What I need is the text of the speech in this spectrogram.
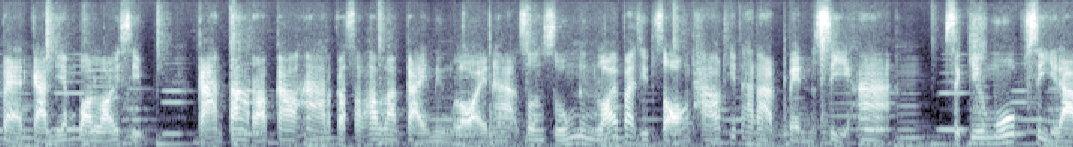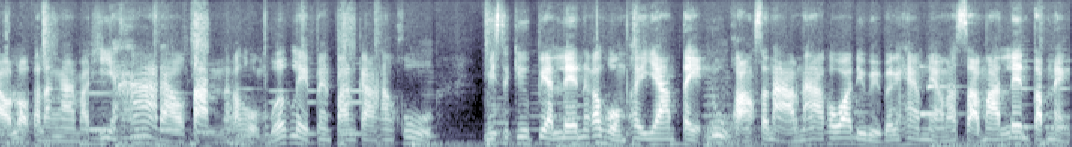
118 การเลี้ยงบอล 110 การตั้งรับ 95 แล้วก็สภาพร่างกาย 100 นะฮะส่วนสูง 182 เท้าที่ถนัดเป็น 45 สกิลมูฟ4ดาวหลอดพลังงานมาที่ 5 ดาวตันนะครับผมเวิร์กเลทเป็นปานกลางทั้งคู่ มีสกิลเปลี่ยนเลนนะครับผมพยายามเตะลูกขวางสนามนะฮะเพราะว่าเดวิดแบ็คแฮมเนี่ยมันสามารถเล่นตำแหน่ง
